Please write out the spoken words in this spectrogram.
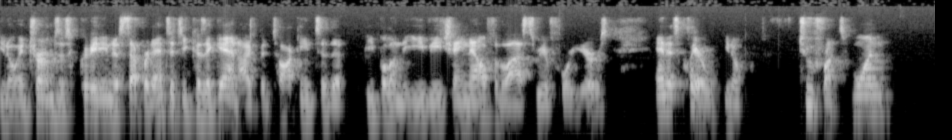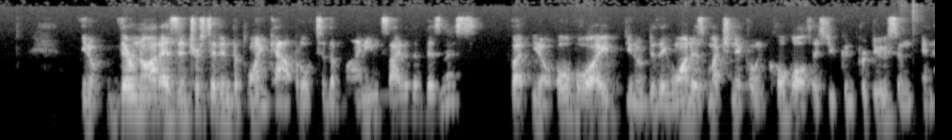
you know in terms of creating a separate entity because again i've been talking to the people in the ev chain now for the last three or four years and it's clear you know two fronts one you know they're not as interested in deploying capital to the mining side of the business but you know oh boy you know do they want as much nickel and cobalt as you can produce and, and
